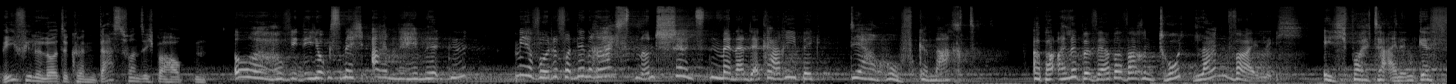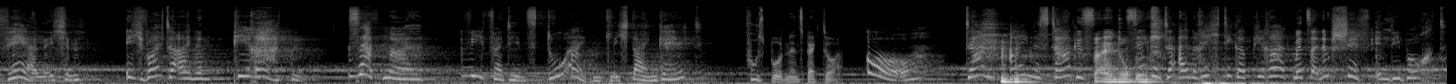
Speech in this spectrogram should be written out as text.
Wie viele Leute können das von sich behaupten? Oh, wie die Jungs mich anhimmelten. Mir wurde von den reichsten und schönsten Männern der Karibik der Hof gemacht. Aber alle Bewerber waren totlangweilig. Ich wollte einen gefährlichen. Ich wollte einen Piraten. Sag mal, wie verdienst du eigentlich dein Geld? Fußbodeninspektor. Oh, dann eines Tages segelte ein richtiger Pirat mit seinem Schiff in die Bucht.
